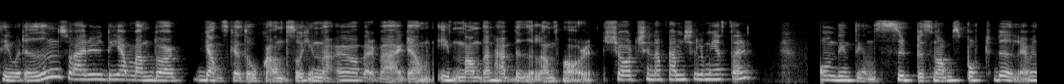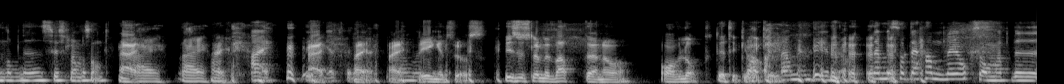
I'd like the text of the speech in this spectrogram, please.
teorin så är det ju det, men du har ganska stor chans att hinna över vägen innan den här bilen har kört sina fem kilometer. Om det inte är en supersnabb sportbil. Jag vet inte om ni sysslar med sånt? Nej. Nej. Nej. Nej, det är Nej, nej, nej, det är inget för oss. Vi sysslar med vatten och avlopp. Det tycker vi är kul. Ja, men det är bra. Nej, men så att det handlar ju också om att vi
